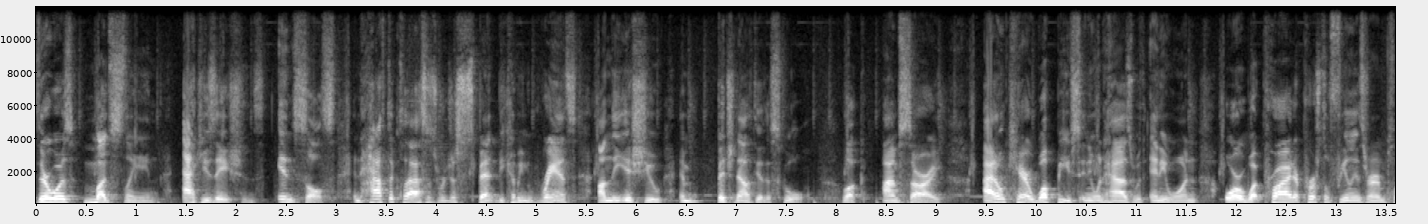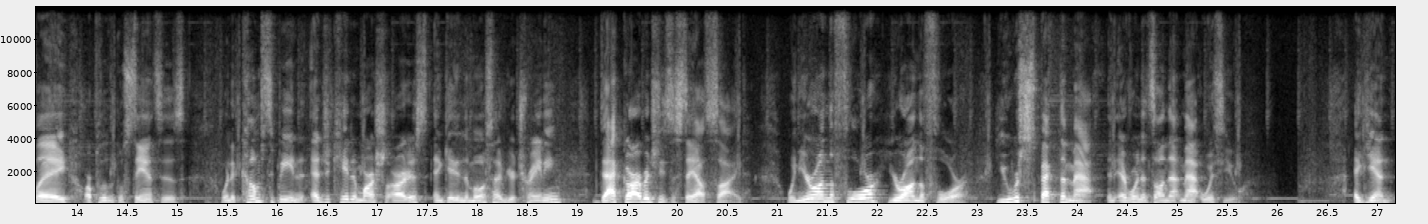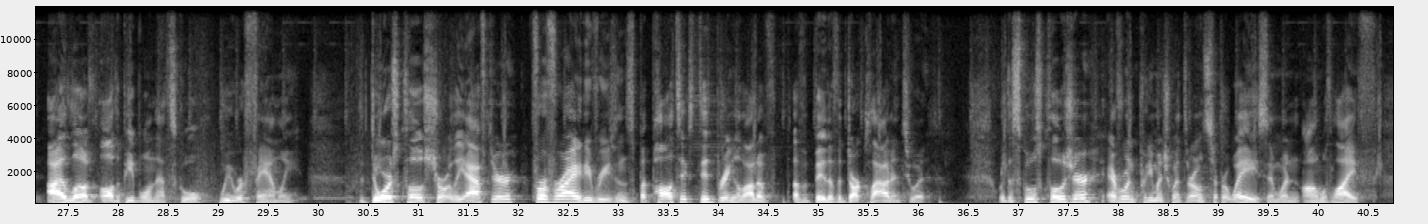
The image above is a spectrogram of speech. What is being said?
There was mudslinging, accusations, insults, and half the classes were just spent becoming rants on the issue and bitching out the other school. Look, I'm sorry. I don't care what beefs anyone has with anyone or what pride or personal feelings are in play or political stances. When it comes to being an educated martial artist and getting the most out of your training, that garbage needs to stay outside. When you're on the floor, you're on the floor. You respect the mat and everyone that's on that mat with you. Again, I loved all the people in that school. We were family. The doors closed shortly after for a variety of reasons, but politics did bring a lot of, of a bit of a dark cloud into it. With the school's closure, everyone pretty much went their own separate ways and went on with life.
